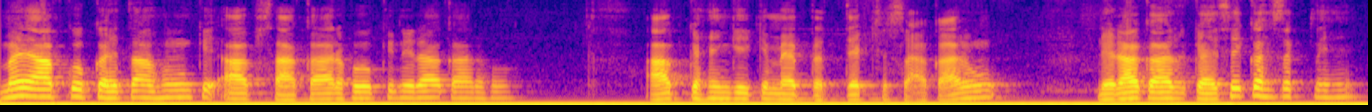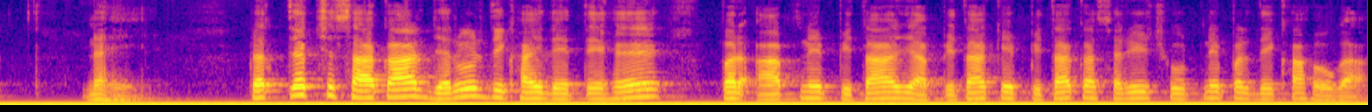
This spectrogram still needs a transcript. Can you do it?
मैं आपको कहता हूँ कि आप साकार हो कि निराकार हो। आप कहेंगे कि मैं प्रत्यक्ष साकार हूँ। निराकार कैसे कह सकते हैं? नहीं। प्रत्यक्ष साकार ज़रूर दिखाई देते हैं, पर आपने पिता या पिता के पिता का शरीर छूटने पर देखा होगा।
